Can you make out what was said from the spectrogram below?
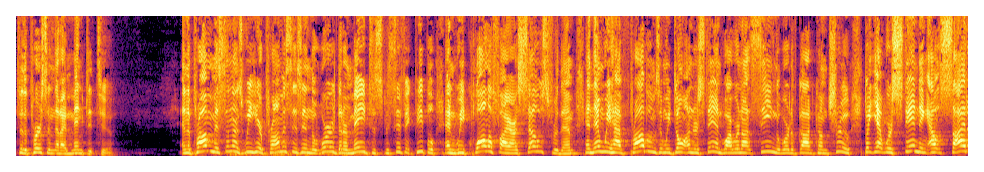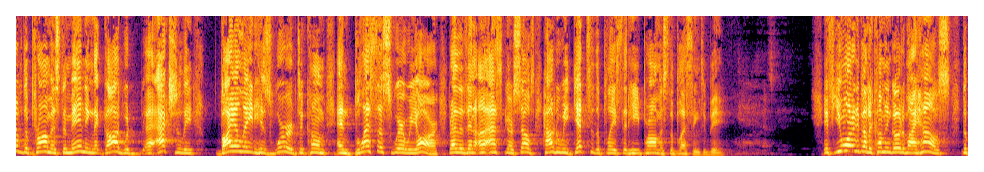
to the person that I meant it to. And the problem is sometimes we hear promises in the word that are made to specific people and we qualify ourselves for them. And then we have problems and we don't understand why we're not seeing the word of God come true. But yet we're standing outside of the promise demanding that God would uh, actually violate his word to come and bless us where we are rather than asking ourselves, how do we get to the place that he promised the blessing to be? If you wanted to be able to come and go to my house, the,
